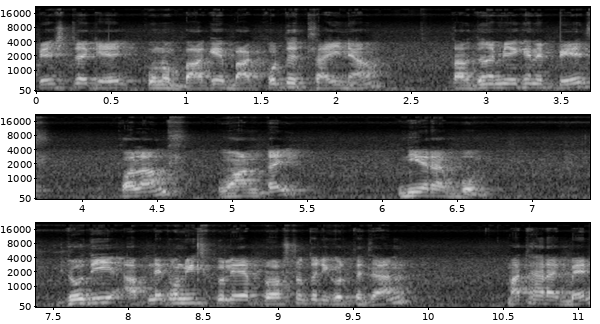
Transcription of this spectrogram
পেজটাকে কোনো বাগে বাগ করতে চাই না। তার জন্য আমি এখানে পেজ কলামস ওয়ানটাই নিয়ে রাখব। যদি আপনি কোনো স্কুলে প্রশ্ন তৈরি করতে চান, মাথায় রাখবেন,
